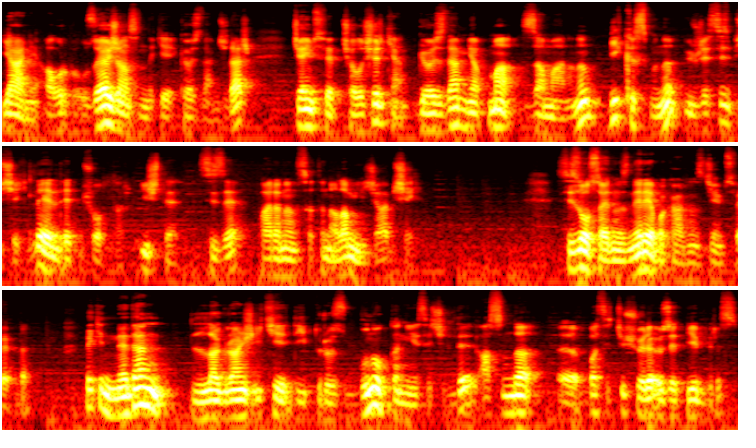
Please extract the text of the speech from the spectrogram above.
Yani Avrupa Uzay Ajansı'ndaki gözlemciler James Webb çalışırken gözlem yapma zamanının bir kısmını ücretsiz bir şekilde elde etmiş oldular. İşte size paranın satın alamayacağı bir şey. Siz olsaydınız nereye bakardınız James Webb'de? Peki neden Lagrange 2 deyip duruyoruz? Bu nokta niye seçildi? Aslında e, basitçe şöyle özetleyebiliriz.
